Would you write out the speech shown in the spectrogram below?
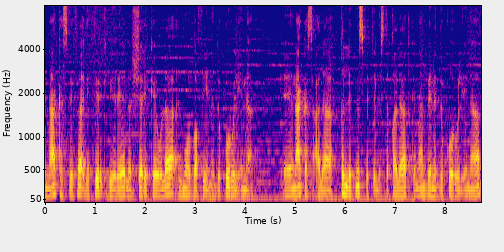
انعكس بفائدة كثير كبيرة للشركة وللموظفين الذكور والإناث. انعكس على قلة نسبة الاستقالات كمان بين الذكور والإناث.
